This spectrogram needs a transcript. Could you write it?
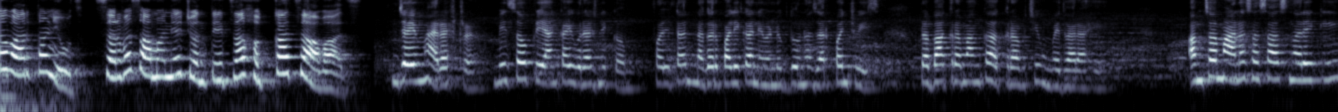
वार्ता न्यूज सर्वसामान्य जनतेचा हक्काचा आवाज. जय महाराष्ट्र. मी सौ प्रियांका युवराज निकम फलटण नगरपालिका निवडणूक दोन हजार पंचवीस प्रभाग क्रमांक अकराची उमेदवार आहे. आमचा मानस असा असणार आहे की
